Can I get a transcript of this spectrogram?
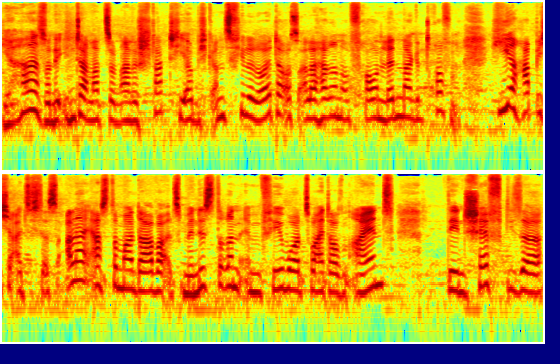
Ja, so eine internationale Stadt. Hier habe ich ganz viele Leute aus aller Herren und Frauenländer getroffen. Hier habe ich, als ich das allererste Mal da war als Ministerin im Februar 2001, den Chef dieser,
